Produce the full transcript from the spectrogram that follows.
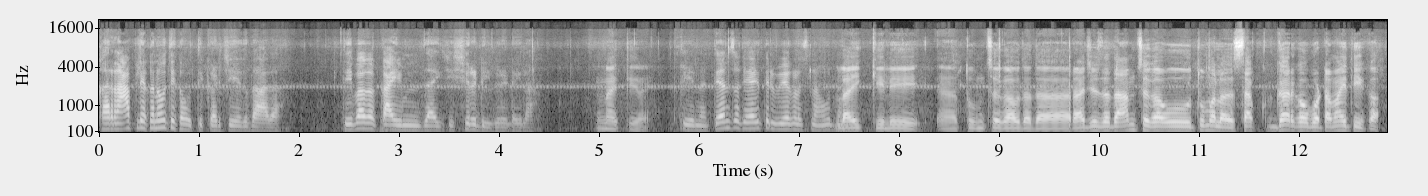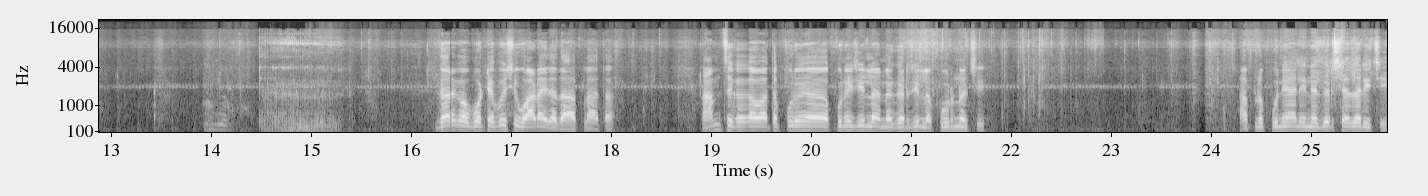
कारण आपल्याकडे नव्हते का हो तिकडचे एक दादा? ते बघा कायम जायचे शिर्डी बिर्डीला. नाही ते नाही. ते ना त्यांचं काहीतरी वेगळंच नाव होतं. लाईक केले अं, तुमचं गाव दादा. राजेश दादा आमचं गाव तुम्हाला साक गारगाव बोटा माहिती आहे का? गारगाव बोट्यापाशी वाडा आहे दादा आपला आता. आमचं गाव आता पुणे पुणे जिल्हा नगर जिल्हा पूर्णच आहे. आपलं पुणे आणि नगर शेजारीचे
